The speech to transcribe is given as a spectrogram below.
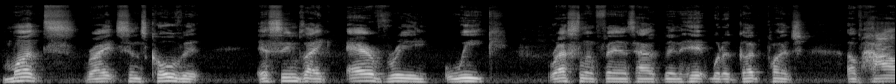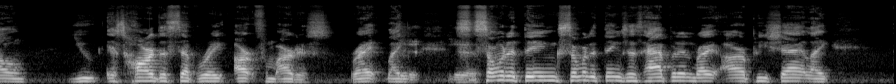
months, right since COVID, it seems like every week wrestling fans have been hit with a gut punch of how you it's hard to separate art from artists, right? Like yeah, s- some of the things, some of the things that's happening, right? RP Shad, like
